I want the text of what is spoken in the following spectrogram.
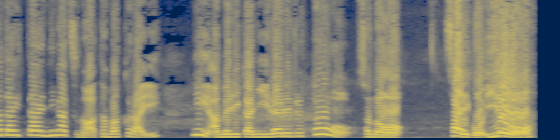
まあ大体2月の頭くらいにアメリカにいられると、その、最後家を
